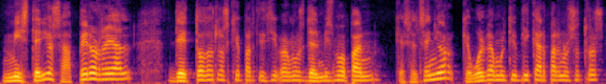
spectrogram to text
misteriosa, pero real, de todos los que participamos del mismo pan, que es el Señor, que vuelve a multiplicar para nosotros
